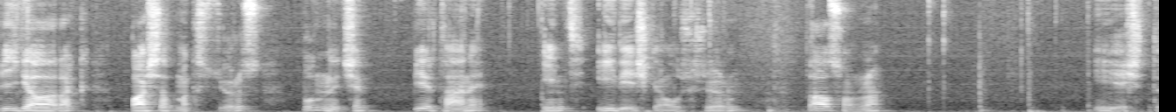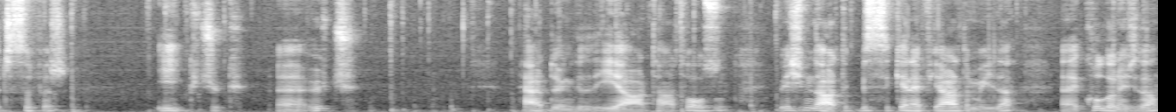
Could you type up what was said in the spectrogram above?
bilgi alarak başlatmak istiyoruz. Bunun için bir tane int i değişkeni oluşturuyorum. Daha sonra i eşittir 0 i küçük e, 3 her döngüde de i artı artı olsun. Ve şimdi artık biz scanf yardımıyla e, kullanıcıdan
